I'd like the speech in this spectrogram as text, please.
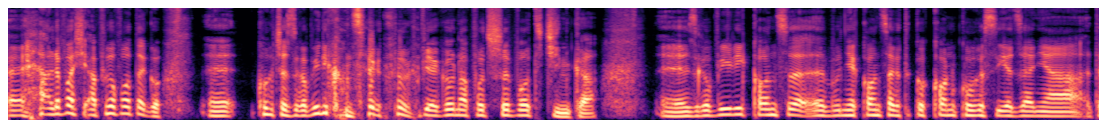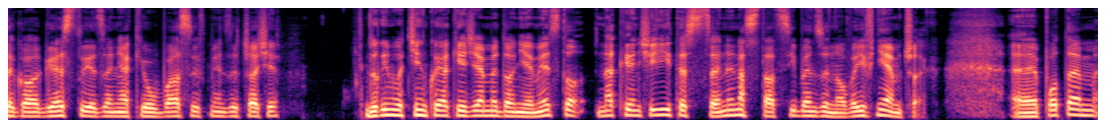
e, ale właśnie, a propos tego, e, kurczę, zrobili koncert Norbiego na potrzeby odcinka. E, zrobili koncert, nie koncert, tylko konkurs jedzenia tego agrestu, jedzenia kiełbasy w międzyczasie. W drugim odcinku, jak jedziemy do Niemiec, to nakręcili te sceny na stacji benzynowej w Niemczech. Potem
